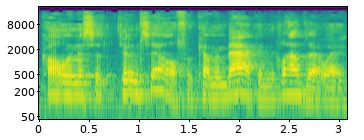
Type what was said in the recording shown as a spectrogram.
calling us to Himself or coming back in the clouds that way.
